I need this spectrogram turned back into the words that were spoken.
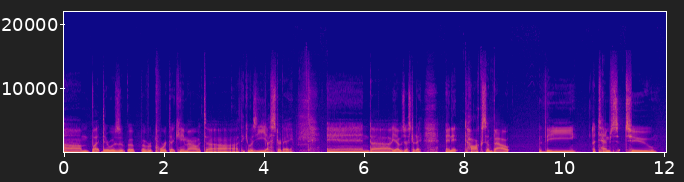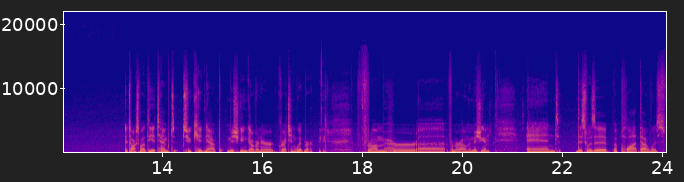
Um, but there was a, a, a report that came out, uh, I think it was yesterday. And uh, yeah, it was yesterday. And it talks about the attempt to it talks about the attempt to kidnap Michigan Governor Gretchen Whitmer from her uh, from her home in Michigan, and this was a, a plot that was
